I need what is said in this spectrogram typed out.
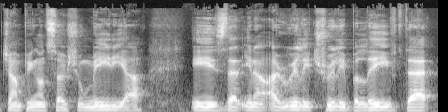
jumping on social media is that, you know, I really truly believed that.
